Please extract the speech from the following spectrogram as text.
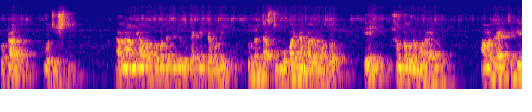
টোটাল পঁচিশটি। তাহলে আমি আবার তোমাদেরকে যদি টেকনিকটা বলি, তোমরা জাস্ট মোবাইল নাম্বারের মতো এই সংখ্যাগুলো মনে রাখবে। আমাদের এক থেকে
